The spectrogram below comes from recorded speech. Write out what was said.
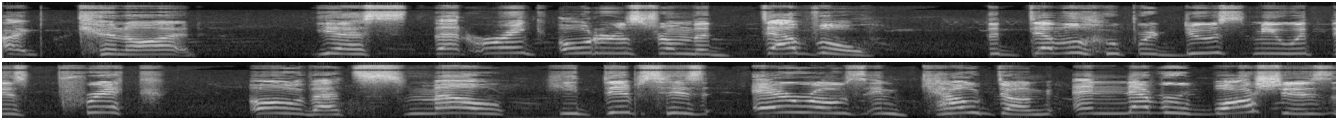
I cannot. Yes, that rank odor is from the devil. The devil who produced me with this prick. Oh, that smell. He dips his arrows in cow dung and never washes.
